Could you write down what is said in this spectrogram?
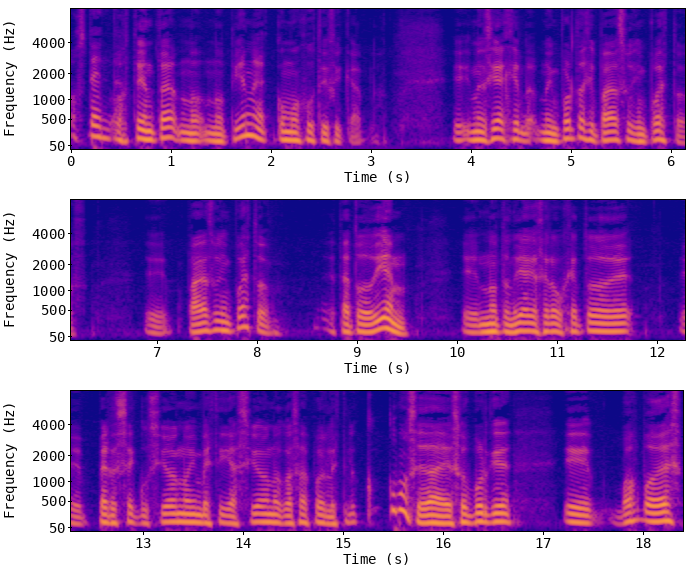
ostenta, ostenta no, no tiene cómo justificarlo. Y me decía que no, importa si paga sus impuestos, eh, paga sus impuestos, está todo bien, eh, no tendría que ser objeto de eh, persecución o investigación o cosas por el estilo. ¿Cómo se da eso? Porque vos podés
